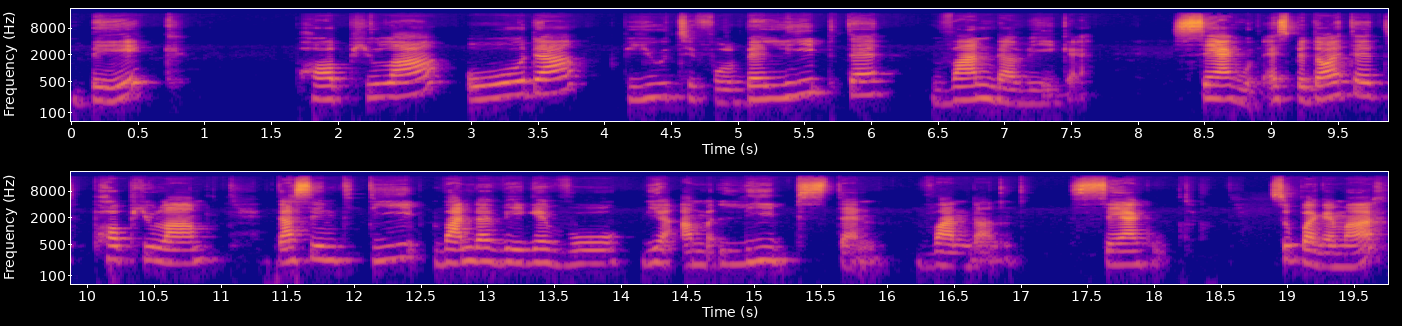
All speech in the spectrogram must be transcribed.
big, popular oder beautiful, beliebte Wanderwege. Sehr gut. Es bedeutet popular. Das sind die Wanderwege, wo wir am liebsten wandern. Sehr gut. Super gemacht.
